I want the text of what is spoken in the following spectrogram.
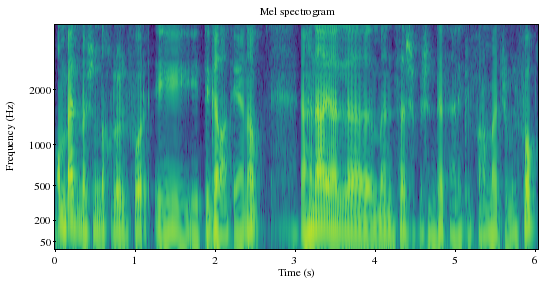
ومن بعد باش ندخلو ال four يتقراتينا هنايا ما ننساش باش ندير ثاني الفرماج من الفوق.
